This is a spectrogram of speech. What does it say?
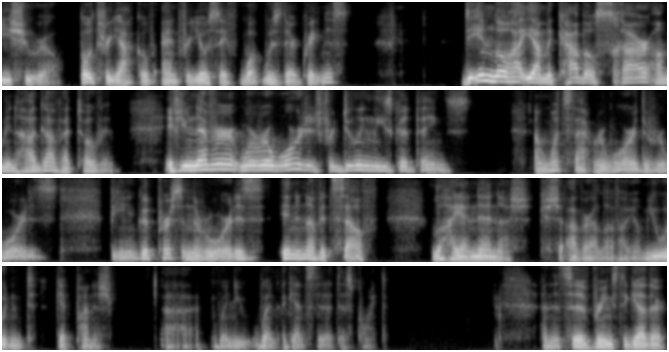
Ishuro, both for Yaakov and for Yosef. What was their greatness? If you never were rewarded for doing these good things, and what's that reward? The reward is being a good person. The reward is in and of itself. You wouldn't get punished uh, when you went against it at this point. And the Netziv brings together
